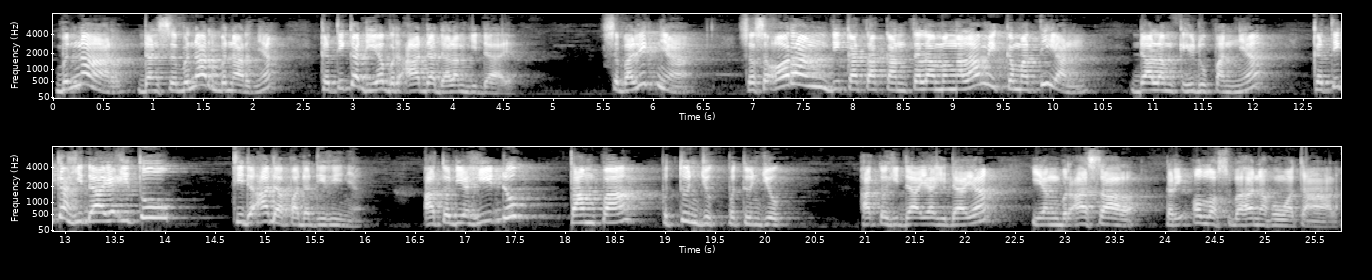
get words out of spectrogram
benar dan sebenar-benarnya ketika dia berada dalam hidayah. Sebaliknya, seseorang dikatakan telah mengalami kematian dalam kehidupannya ketika hidayah itu tidak ada pada dirinya atau dia hidup tanpa petunjuk-petunjuk atau hidayah-hidayah yang berasal dari Allah Subhanahu wa taala.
